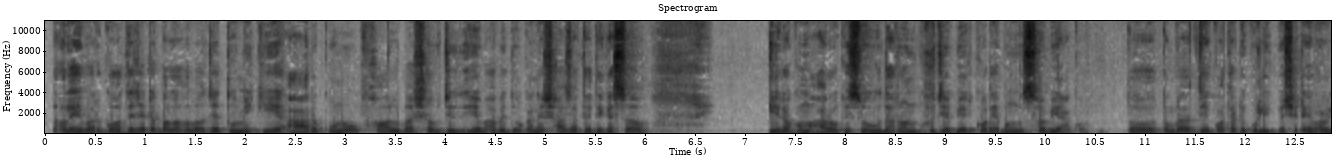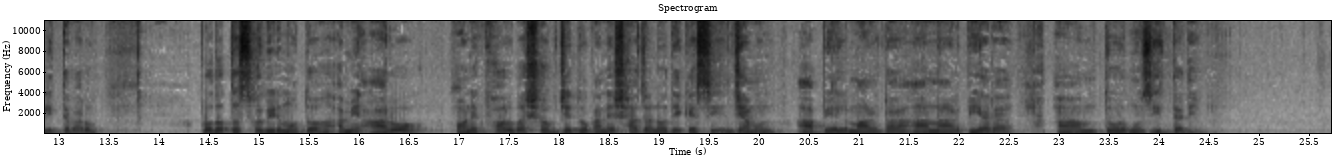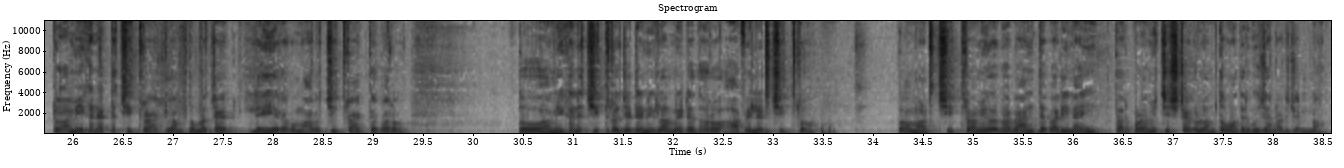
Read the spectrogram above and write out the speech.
তাহলে এবার গতে যেটা বলা হলো যে তুমি কি আর কোনো ফল বা সবজি এভাবে দোকানে সাজাতে দেখেছ? এরকম আরও কিছু উদাহরণ খুঁজে বের করে এবং ছবি আঁকো। তো তোমরা যে কথাটুকু লিখবে সেটা এভাবে লিখতে পারো। প্রদত্ত ছবির মতো আমি আরও অনেক ফল বা সবজির দোকানে সাজানো দেখেছি, যেমন আপেল, মালটা, আনার, পেয়ারা, আম, তরমুজ ইত্যাদি। তো আমি এখানে একটা চিত্র আঁকলাম, তোমরা চাইলে এরকম আরও চিত্র আঁকতে পারো। তো আমি এখানে চিত্র যেটা নিলাম, এটা ধরো আপেলের চিত্র। তো আমার চিত্র আমি ওইভাবে আনতে পারি নাই, তারপর আমি চেষ্টা করলাম তোমাদের বোঝানোর জন্য।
